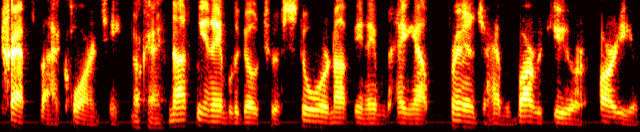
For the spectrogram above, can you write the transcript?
trapped by quarantine. okay, not being able to go to a store, not being able to hang out with friends or have a barbecue or a party, or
